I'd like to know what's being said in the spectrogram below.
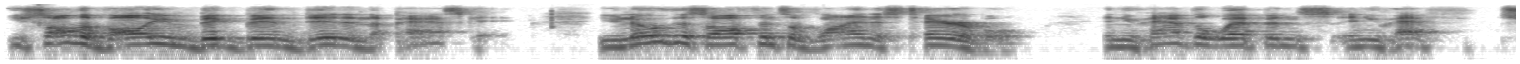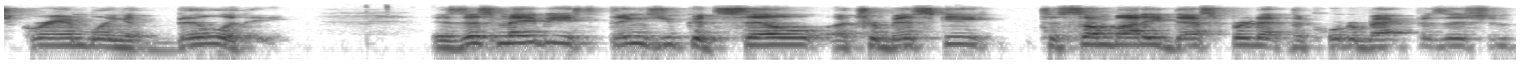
you saw the volume Big Ben did in the pass game. You know this offensive line is terrible, and you have the weapons and you have scrambling ability. Is this maybe things you could sell a Trubisky to somebody desperate at the quarterback position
